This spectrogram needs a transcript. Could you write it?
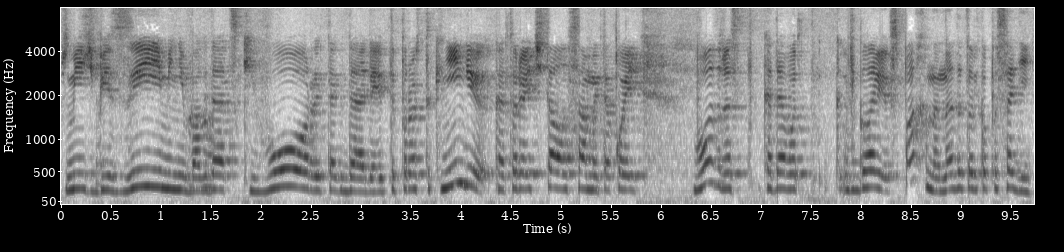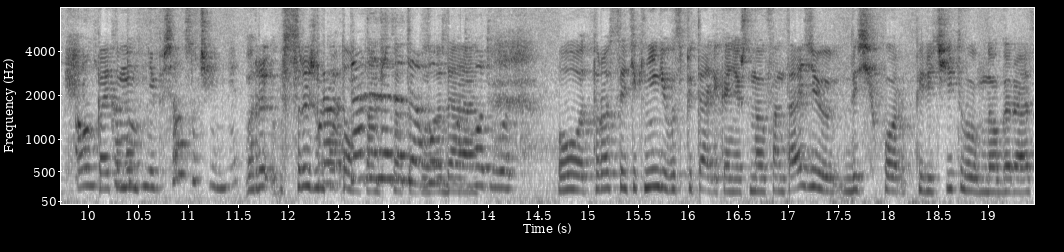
Что Меч это? без имени, Багдадский вор и так далее. Это просто книги, которые я читала самый такой возраст, когда вот в голове вспахано, надо только посадить. А он Поэтому котов не писал случайно, нет? ры- с рыжим Про- котом да, там да, да, что-то да, было, вот, да. вот, вот, вот. Вот, просто эти книги воспитали, конечно, мою фантазию. До сих пор перечитываю много раз,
